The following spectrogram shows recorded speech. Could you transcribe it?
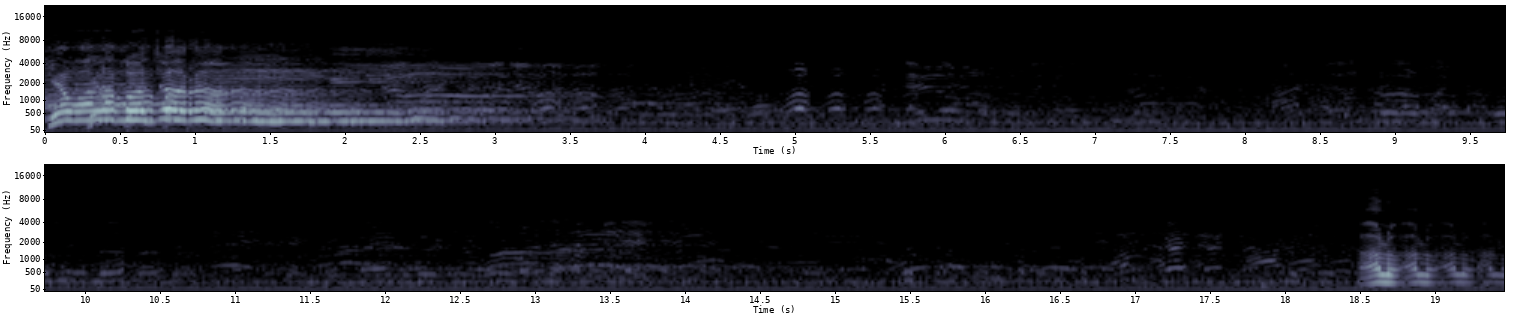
કેવાલા બજરંગી હાલો હાલો હાલો હાલો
